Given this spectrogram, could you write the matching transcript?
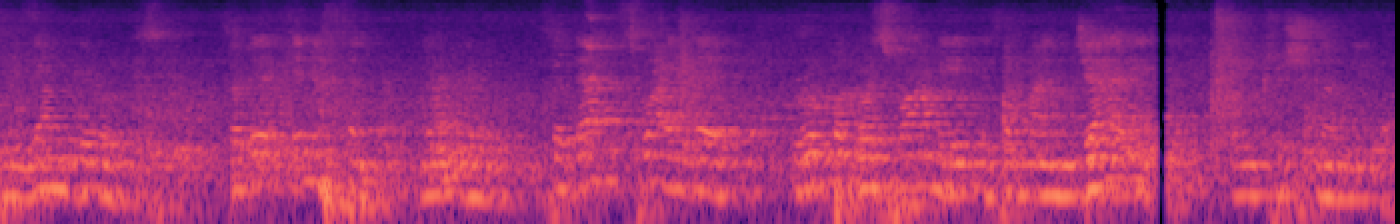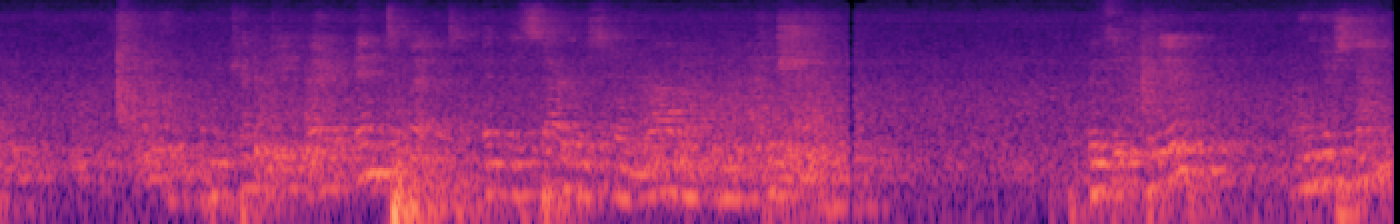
The young girls. So they're innocent young girls. So that's why the Rupa Goswami is a manjari in Krishna Lila. He can be very intimate in the service of Radha and Krishna. Is it clear? Understand?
